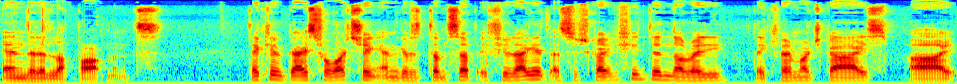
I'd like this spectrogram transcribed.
in the little apartment. Thank you guys for watching and give us a thumbs up if you like it and subscribe if you didn't already. Thank you very much guys. Bye.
